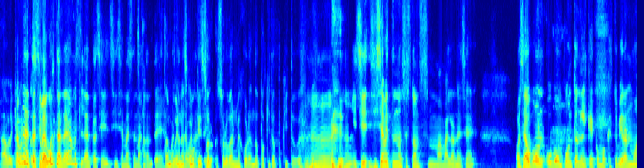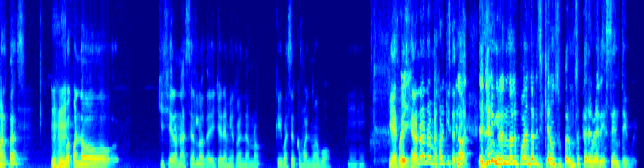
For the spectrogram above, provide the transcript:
Ah, hombre, qué A mí neta sí me gustan, ¿eh? A mí la neta sí, sí se me hacen bastante. Están bastante buenas, como que sí. solo, solo van mejorando poquito a poquito. Y sí, sí se meten unos stones mamalones, ¿eh? O sea, hubo un, hubo un punto en el que como que estuvieron muertas. Fue cuando quisieron hacer lo de Jeremy Renner, ¿no? Que iba a ser como el nuevo. Y después dijeron, no, no, mejor quítate. No, a Jeremy Renner no le pueden dar ni siquiera un, super, un superhéroe decente, güey.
